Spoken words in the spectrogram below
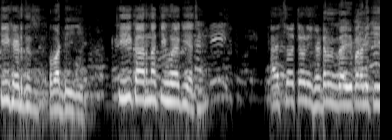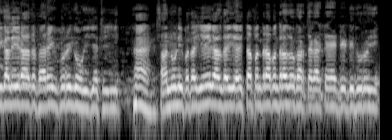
ਕੀ ਖੇਡਦੇ ਤੁਸੀਂ? ਕਬੱਡੀ ਜੀ। ਕੀ ਕਾਰਨ ਆ? ਕੀ ਹੋਇਆ ਕੀ ਇੱਥੇ? ਐਸਓਚਓ ਨਹੀਂ ਖੇਡਣ ਦਿੰਦਾ ਜੀ ਪਤਾ ਨਹੀਂ ਕੀ ਗੱਲ ਇਹ ਰਾਤ ਫਾਇਰਿੰਗ ਫੂਰਿੰਗ ਹੋ ਗਈ ਜੀ ਇੱਥੇ ਜੀ। ਹਾਂ। ਸਾਨੂੰ ਨਹੀਂ ਪਤਾ ਜੀ ਇਹ ਗੱਲ ਦਾ ਜੀ ਅਸੀਂ ਤਾਂ 15 1500 ਖਰਚਾ ਕਰਕੇ ਐਡੀ ਐਡੀ ਦੂਰੋਂ ਜੀ।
